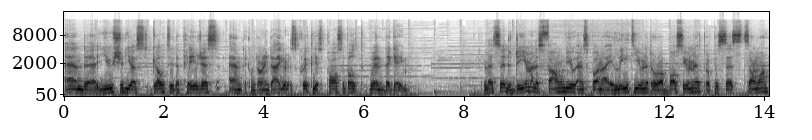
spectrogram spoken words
and uh, you should just go to the pages and the Kandarian dagger as quickly as possible to win the game. Let's say the demon has found you and spawned an elite unit or a boss unit or possessed someone.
